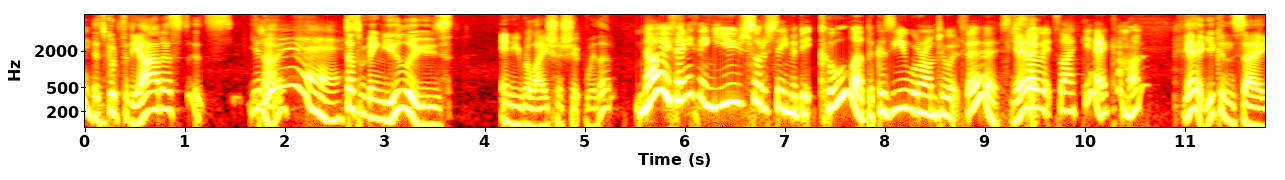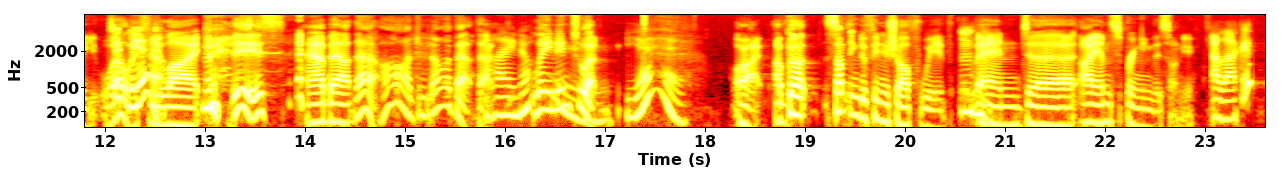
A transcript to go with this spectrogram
It's good for the artist. It's you know, Yeah. doesn't mean you lose any relationship with it. No, if anything, you sort of seem a bit cooler because you were onto it first. Yeah. So it's like, yeah, come on. Yeah, you can say, well, if you like this, how about that? Oh, I didn't know about that. I know. Lean into it. Yeah. All right, I've got something to finish off with, Mm-hmm. and uh, I am springing this on you. I like it.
